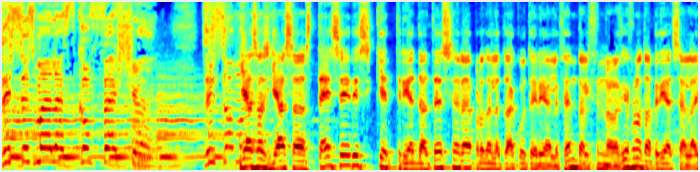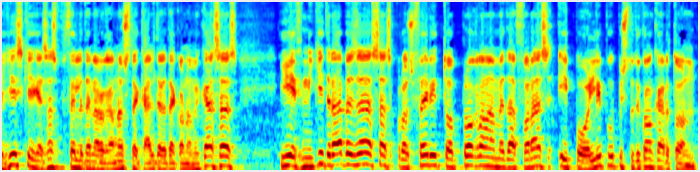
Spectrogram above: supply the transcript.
This is my last confession Γεια σας, γεια σας. 4 και 34 πρώτα λεπτά ακούτε Real FM, το αληθινό ραδιόφωνο, τα παιδιά της αλλαγής. Και για εσάς που θέλετε να οργανώσετε καλύτερα τα οικονομικά σας, η Εθνική Τράπεζα σας προσφέρει το πρόγραμμα μεταφοράς υπολείπου πιστοτικών καρτών.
